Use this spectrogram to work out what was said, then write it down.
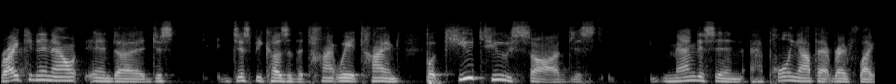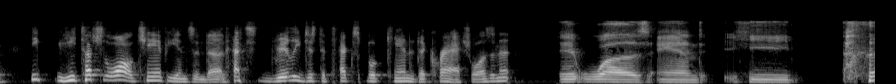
Raikkonen out and uh, just just because of the time way it timed. But Q two saw just Magnussen pulling out that red flag. He he touched the wall of champions, and uh, that's really just a textbook Canada crash, wasn't it? It was, and he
